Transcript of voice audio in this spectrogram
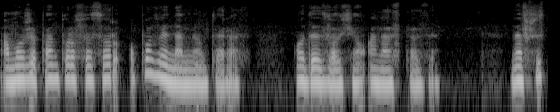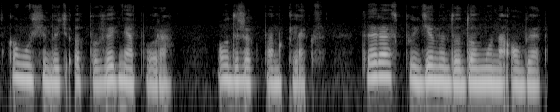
A może pan profesor opowie nam ją teraz? Odezwał się Anastazy. Na wszystko musi być odpowiednia pora, odrzekł pan Kleks. Teraz pójdziemy do domu na obiad,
